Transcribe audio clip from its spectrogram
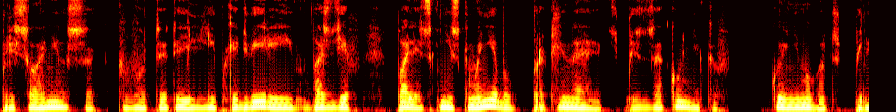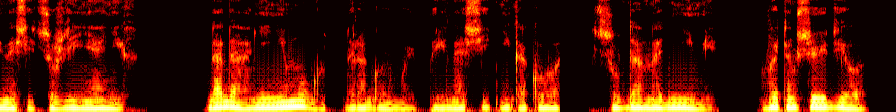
прислонился к вот этой липкой двери и, воздев палец к низкому небу, проклинает беззаконников, кои не могут переносить суждения о них. Да-да, они не могут, дорогой мой, переносить никакого суда над ними. В этом все и дело.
